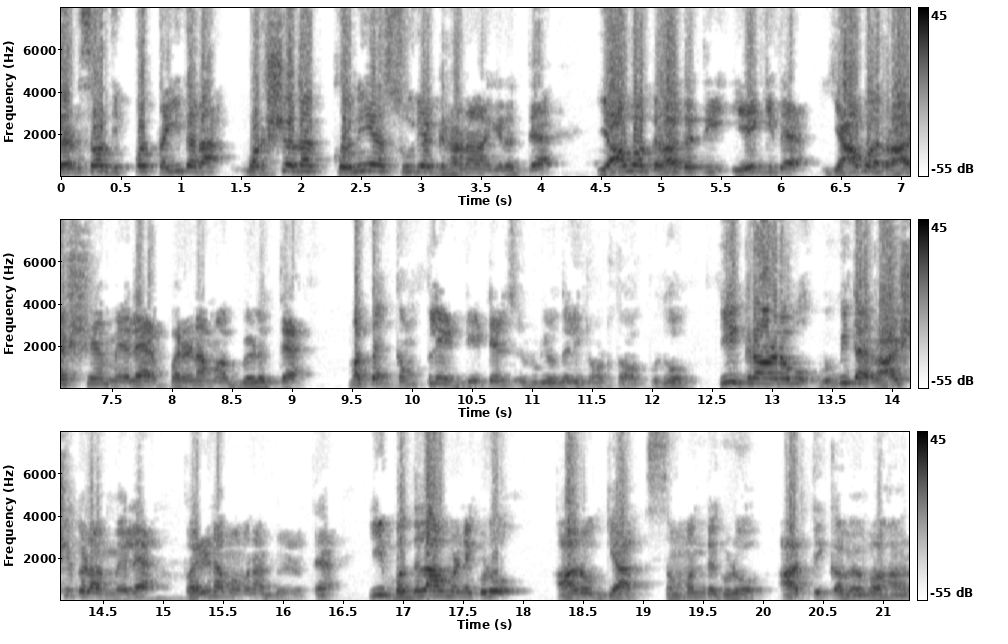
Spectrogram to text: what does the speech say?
ಎರಡ್ ಸಾವಿರದ ಇಪ್ಪತ್ತೈದರ ವರ್ಷದ ಕೊನೆಯ ಸೂರ್ಯ ಗ್ರಹಣ ಆಗಿರುತ್ತೆ. ಯಾವ ಗ್ರಹಗತಿ ಹೇಗಿದೆ, ಯಾವ ರಾಶಿಯ ಮೇಲೆ ಪರಿಣಾಮ ಬೀಳುತ್ತೆ, ಮತ್ತೆ ಕಂಪ್ಲೀಟ್ ಡೀಟೇಲ್ಸ್ ವಿಡಿಯೋದಲ್ಲಿ ನೋಡ್ತಾ ಹೋಗ್ಬೋದು. ಈ ಗ್ರಹಣವು ವಿವಿಧ ರಾಶಿಗಳ ಮೇಲೆ ಪರಿಣಾಮವನ್ನ ಬೀರುತ್ತೆ. ಈ ಬದಲಾವಣೆಗಳು ಆರೋಗ್ಯ, ಸಂಬಂಧಗಳು, ಆರ್ಥಿಕ ವ್ಯವಹಾರ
